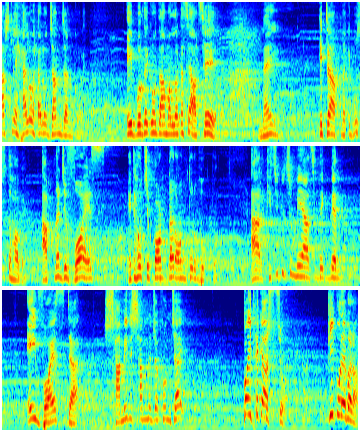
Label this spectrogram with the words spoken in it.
আসলে হ্যালো হ্যালো জান জান করে। এই বোরখায় কোনো দাম আল্লাহর কাছে আছে? নাই। এটা আপনাকে বুঝতে হবে। আপনার যে ভয়েস এটা হচ্ছে পর্দার অন্তর্ভুক্ত। আর কিছু কিছু মেয়ে আছে, দেখবেন, এই ভয়েসটা স্বামীর সামনে যখন যায়, কই থেকে আসছো? কি করে বেড়াও?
